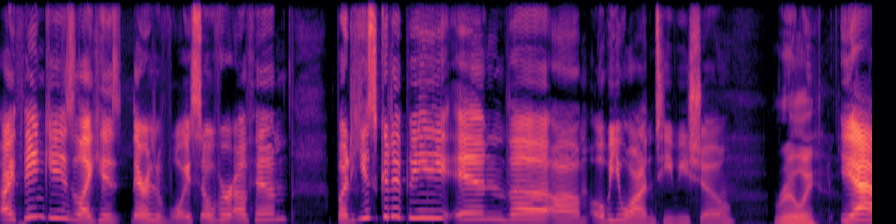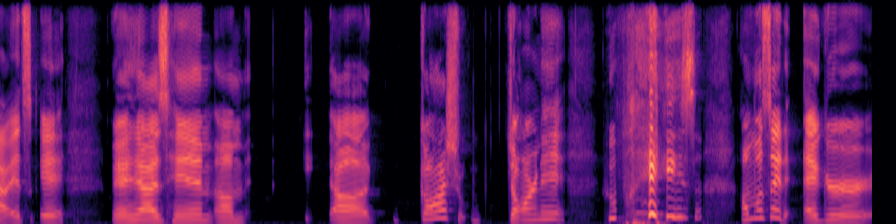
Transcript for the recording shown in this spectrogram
I think he's like his. There's a voiceover of him, but he's gonna be in the um Obi Wan TV show. really? Yeah, it's it. It has him. Um, uh, gosh, darn it, who plays? Almost said Edgar.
